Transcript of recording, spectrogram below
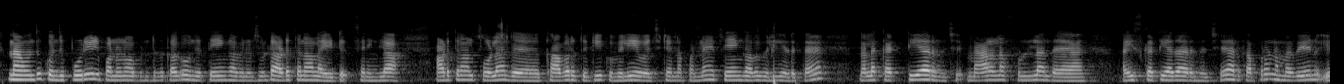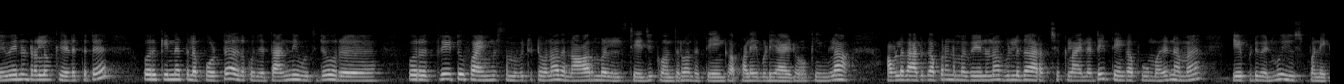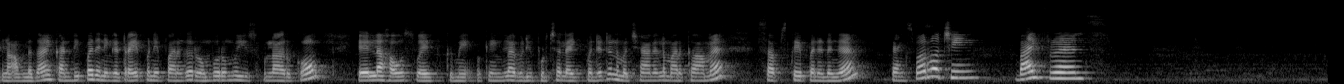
நான் வந்து கொஞ்சம் பொரியல் பண்ணணும் அப்படின்றதுக்காக கொஞ்சம் தேங்காய் வேணும்னு சொல்லிட்டு அடுத்த நாள் ஆகிட்டு சரிங்களா? அடுத்த நாள் போல் அந்த கவரை தூக்கி வெளியே வச்சுட்டு என்ன பண்ணேன்? தேங்காவை வெளியே எடுத்தேன். நல்லா கட்டியாக இருந்துச்சு. மேலெலாம் ஃபுல்லாக அந்த ஐஸ் கட்டியாக தான் இருந்துச்சு. அதுக்கப்புறம் நம்ம வேணும் வேணுன்ற அளவுக்கு எடுத்துகிட்டு ஒரு கிண்ணத்தில் போட்டு அதில் கொஞ்சம் தண்ணி ஊற்றிட்டு ஒரு ஒரு த்ரீ டு ஃபைவ் மினிட்ஸ் நம்ம விட்டுட்டோம்னா அது நார்மல் ஸ்டேஜுக்கு வந்துடும் அந்த தேங்காய் பழையபடி ஆகிடும் ஓகேங்களா அவ்வளோதான் அதுக்கப்புறம் நம்ம வேணும்னா விழுதாக அரைச்சிக்கலாம். இல்லாட்டி தேங்காய் பூ மாதிரி நம்ம எப்படி வேணுமோ யூஸ் பண்ணிக்கலாம். அவ்வளோதான் கண்டிப்பாக இதை நீங்கள் ட்ரை பண்ணி பாருங்கள் ரொம்ப ரொம்ப யூஸ்ஃபுல்லாக இருக்கும். எல்லா ஹவுஸ் ஒய்ஃப்க்குமே ஓகேங்களா வீடியோ பிடிச்சா லைக் பண்ணிவிட்டு நம்ம சேனலை மறக்காமல் சப்ஸ்கிரைப் பண்ணிவிடுங்க தேங்க்ஸ் ஃபார் வாட்சிங் பாய் ஃப்ரெண்ட்ஸ்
